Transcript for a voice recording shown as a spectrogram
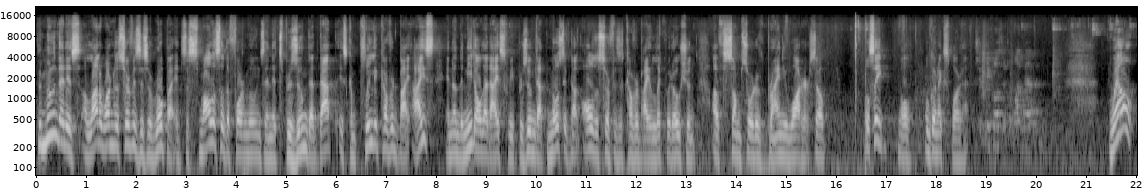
The moon that is a lot of water on the surface is Europa. It's the smallest of the four moons, and it's presumed that that is completely covered by ice. And underneath all that ice, we presume that most, if not all, the surface is covered by a liquid ocean of some sort of briny water. So we'll see. We'll, we'll go and explore that. Should be closer to one then? Well,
